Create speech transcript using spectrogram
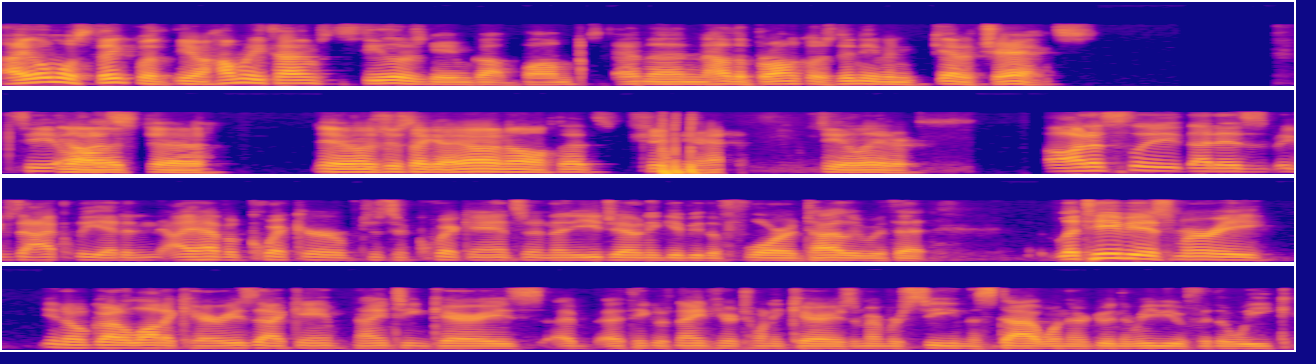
I almost think with you know how many times the Steelers game got bumped, and then how the Broncos didn't even get a chance. See, You know, honest, it, uh, you know, it's just like I don't know, that's shit in your hand. See you later. honestly, that is exactly it. And I have a quicker, just a quick answer, and then EJ, I'm going to give you the floor entirely with it. Latavius Murray, you know, got a lot of carries that game, 19 carries. I, I think it was 19 or 20 carries. I remember seeing the stat when they were doing the review for the week,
